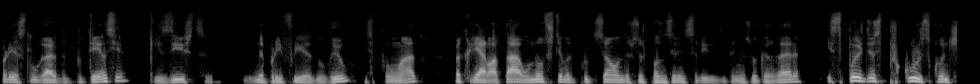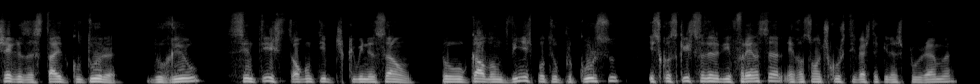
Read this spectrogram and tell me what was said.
para esse lugar de potência que existe na periferia do Rio, isso por um lado, para criar lá está um novo sistema de produção onde as pessoas possam ser inseridas e tenham a sua carreira. E depois desse percurso, quando chegas à cidade de cultura do Rio, sentiste algum tipo de discriminação pelo local de onde vinhas, pelo teu percurso, e se conseguiste fazer a diferença em relação ao discurso que tiveste aqui neste programa,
